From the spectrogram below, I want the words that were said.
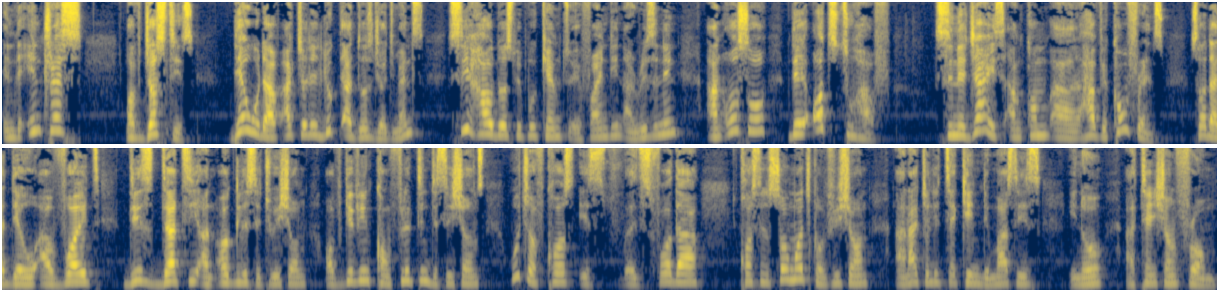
in the interests of justice, they would have actually looked at those judgments, see how those people came to a finding and reasoning, and also they ought to have synergized and come, uh, have a conference so that they will avoid this dirty and ugly situation of giving conflicting decisions, which of course is, is further causing so much confusion and actually taking the masses, you know, attention from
